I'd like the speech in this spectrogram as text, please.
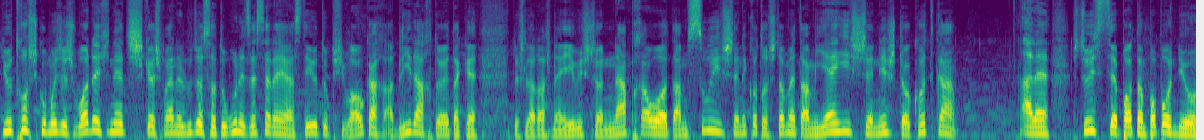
Ju trošku môžeš oddychniť, kaž prajne ľudia sa tu rune zesedajú a stejú tu pri vavkách a blídach, to je také, když hľadaš na jevišťo napravo, tam sú ešte niekotro štome, tam je ešte nešto kotka. ale štužce potom popoludňu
